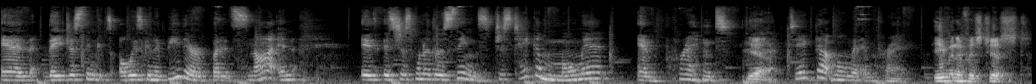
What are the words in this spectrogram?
and they just think it's always going to be there, but it's not. And it, it's just one of those things. Just take a moment and print. Yeah. Take that moment and print. Even if it's just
